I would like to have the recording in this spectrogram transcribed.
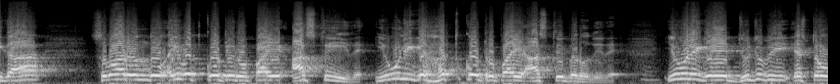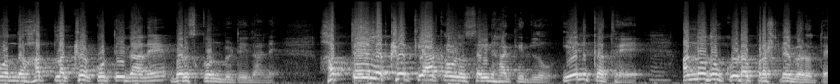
ಈಗ ಸುಮಾರು ಒಂದು ಐವತ್ತು ಕೋಟಿ ರೂಪಾಯಿ ಆಸ್ತಿ ಇದೆ. ಇವಳಿಗೆ ಹತ್ತು ಕೋಟಿ ರೂಪಾಯಿ ಆಸ್ತಿ ಬರೋದಿದೆ. ಇವಳಿಗೆ ಜುಜುಬಿ ಎಷ್ಟೋ ಒಂದು ಹತ್ತು ಲಕ್ಷ ಕೊಟ್ಟಿದ್ದಾನೆ ಬರೆಸ್ಕೊಂಡು ಬಿಟ್ಟಿದ್ದಾನೆ ಹತ್ತೇ ಲಕ್ಷಕ್ಕೆ ಯಾಕೆ ಅವಳು ಸೈನ್ ಹಾಕಿದ್ಲು? ಏನ್ ಕಥೆ? ಅನ್ನೋದು ಕೂಡ ಪ್ರಶ್ನೆ ಬರುತ್ತೆ.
